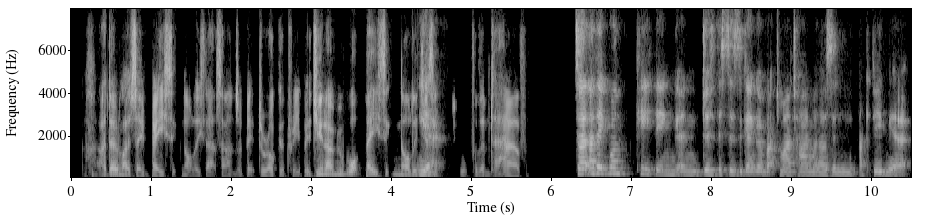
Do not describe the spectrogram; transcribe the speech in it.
i don't like to say basic knowledge that sounds a bit derogatory but do you know I mean what basic knowledge yeah. is for them to have so I think one key thing, and just this is again going back to my time when I was in academia,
